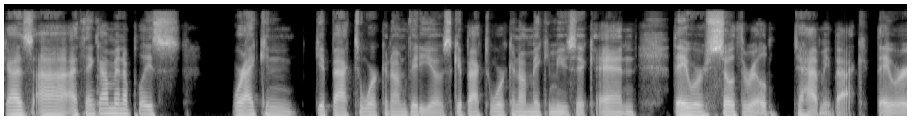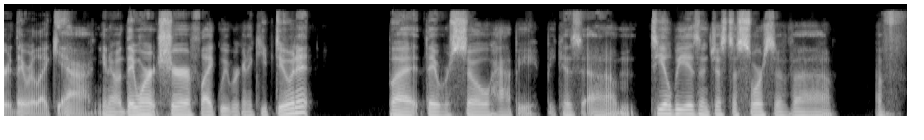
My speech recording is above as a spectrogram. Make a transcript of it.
guys, uh, I think I'm in a place where I can get back to working on videos, get back to working on making music." And they were so thrilled to have me back. They were they were like, "Yeah, you know, they weren't sure if like we were going to keep doing it, but they were so happy because um, TLB isn't just a source of uh, of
